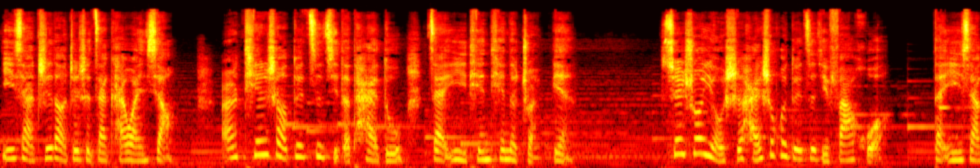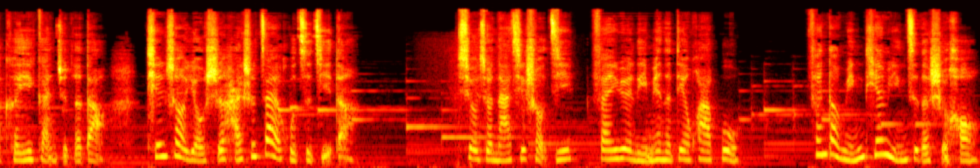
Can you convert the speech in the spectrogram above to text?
伊夏知道这是在开玩笑，而天少对自己的态度在一天天的转变。虽说有时还是会对自己发火，但伊夏可以感觉得到，天少有时还是在乎自己的。秀秀拿起手机，翻阅里面的电话簿，翻到明天名字的时候，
